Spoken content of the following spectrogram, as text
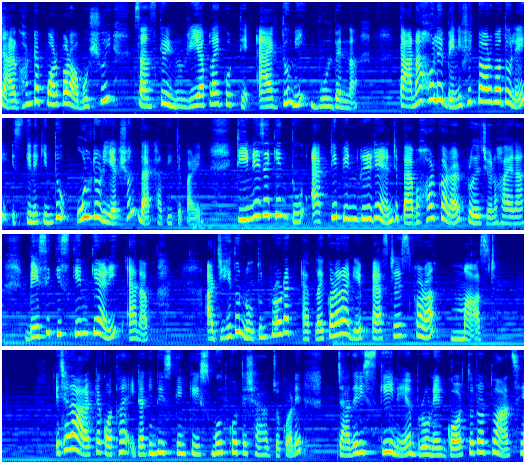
চার ঘণ্টা পর পর অবশ্যই সানস্ক্রিন রিঅ্যাপ্লাই করতে একদমই ভুলবেন না। তা না হলে বেনিফিট পাওয়ার বদলে স্কিনে কিন্তু উল্টো রিয়াকশন দেখা দিতে পারে। টিনেজে কিন্তু অ্যাক্টিভ ইনগ্রিডিয়েন্ট ব্যবহার করার প্রয়োজন হয় না। বেসিক স্কিন কেয়ারই অ্যানাফ আর যেহেতু নতুন প্রোডাক্ট অ্যাপ্লাই করার আগে প্যাস্টারাইজ করা মাস্ট এছাড়া আরেকটা কথা, এটা কিন্তু স্কিনকে স্মুথ করতে সাহায্য করে। যাদের স্কিনে ব্রণের গর্ত টর্ত আছে,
